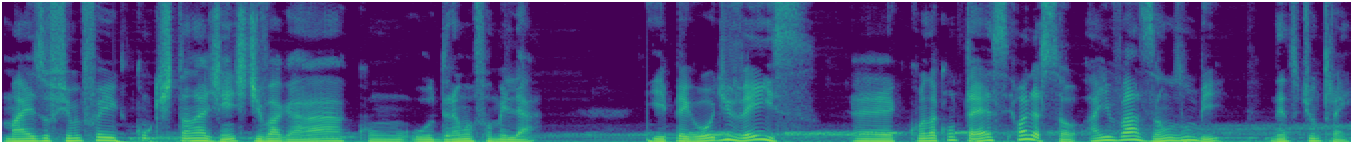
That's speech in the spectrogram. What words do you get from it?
Mas o filme foi conquistando a gente devagar com o drama familiar e pegou de vez é, quando acontece, olha só, a invasão zumbi dentro de um trem.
